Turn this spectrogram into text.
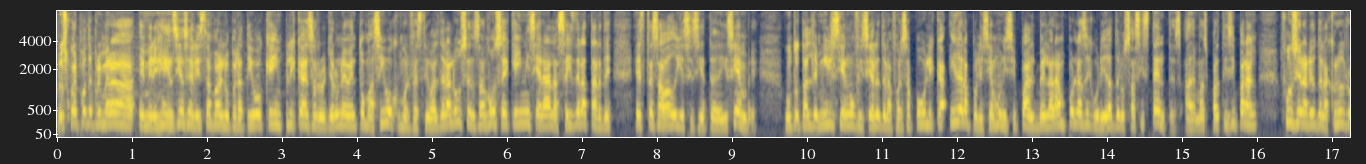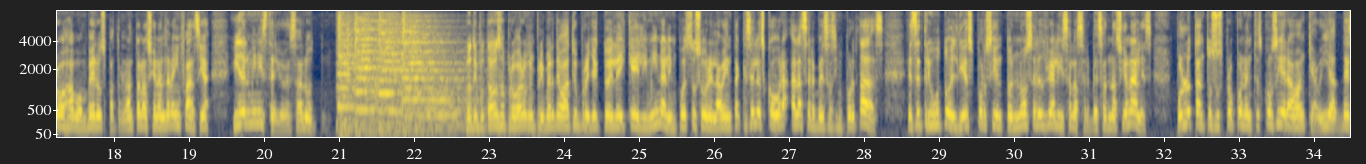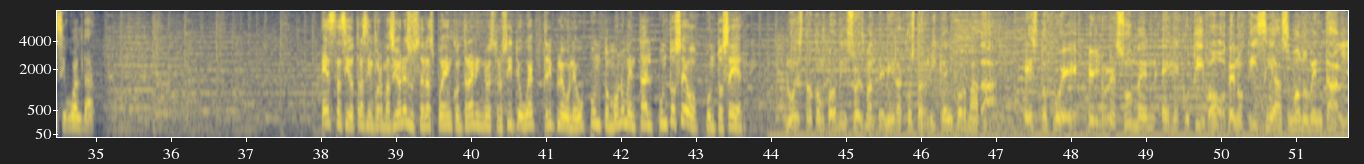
Los cuerpos de primera emergencia se alistan para el operativo que implica desarrollar un evento masivo como el Festival de la Luz en San José que iniciará a las 6 de la tarde este sábado 17 de diciembre. Un total de 1.100 oficiales de la Fuerza Pública y de la Policía Municipal velarán por la seguridad de los asistentes. Además participarán funcionarios de la Cruz Roja, bomberos, Patronato Nacional de la Infancia y del Ministerio de Salud. Los diputados aprobaron en primer debate un proyecto de ley que elimina el impuesto sobre la venta que se les cobra a las cervezas importadas. Este tributo del 10% no se les realiza a las cervezas nacionales. Por lo tanto, sus proponentes consideraban que había desigualdad. Estas y otras informaciones usted las puede encontrar en nuestro sitio web www.monumental.co.cr. Nuestro compromiso es mantener a Costa Rica informada. Esto fue el resumen ejecutivo de Noticias Monumental.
